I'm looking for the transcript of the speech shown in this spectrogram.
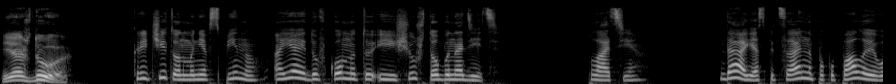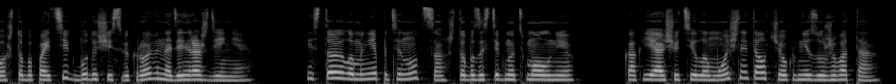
Я жду. Кричит он мне в спину, а я иду в комнату и ищу, чтобы надеть. Платье. Да, я специально покупала его, чтобы пойти к будущей свекрови на день рождения. И стоило мне потянуться, чтобы застегнуть молнию, как я ощутила мощный толчок внизу живота.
